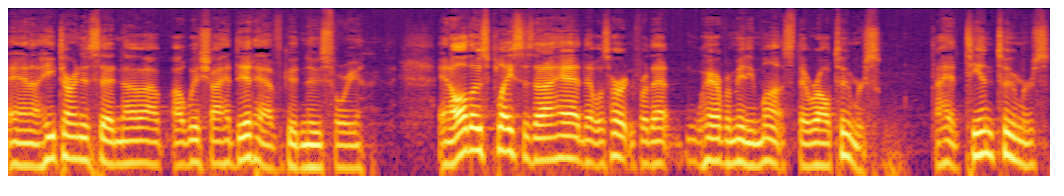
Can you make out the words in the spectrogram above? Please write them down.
And uh, he turned and said, No, I, I wish I did have good news for you. And all those places that I had that was hurting for that however many months, they were all tumors. I had 10 tumors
